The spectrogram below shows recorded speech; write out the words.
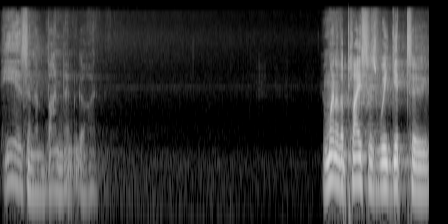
He is an abundant God. And one of the places we get to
